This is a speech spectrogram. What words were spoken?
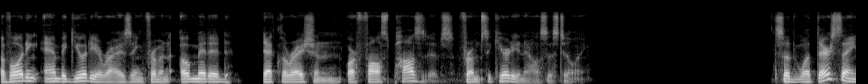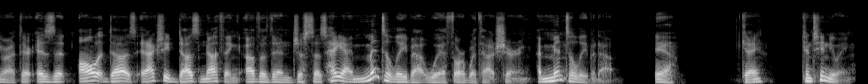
avoiding ambiguity arising from an omitted declaration or false positives from security analysis tooling. So what they're saying right there is that all it does, it actually does nothing other than just says, "Hey, I meant to leave out with or without sharing. I meant to leave it out." Yeah. Okay. Continuing.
